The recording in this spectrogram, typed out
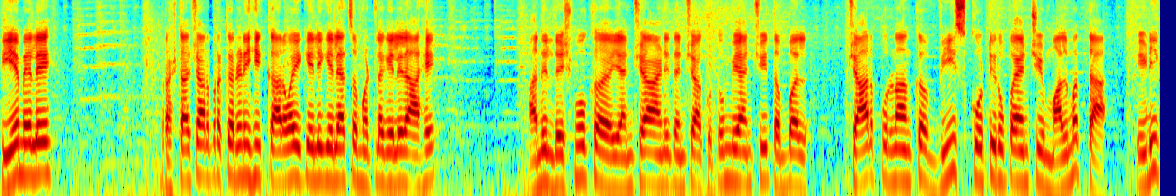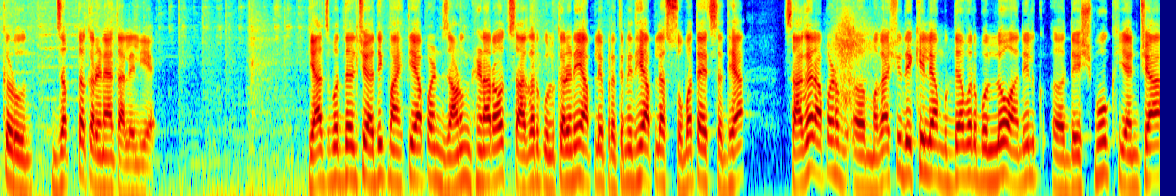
पी एम एल ए भ्रष्टाचार प्रकरणी ही कारवाई केली गेल्याचं म्हटलं गेलेलं आहे. अनिल देशमुख यांच्या आणि त्यांच्या कुटुंबियांची तब्बल चार पूर्णांक वीस कोटी रुपयांची मालमत्ता ईडीकडून जप्त करण्यात आलेली आहे. याचबद्दलची अधिक माहिती आपण जाणून घेणार आहोत. सागर कुलकर्णी आपले प्रतिनिधी आपल्यासोबत आहेत सध्या. सागर आपण मगाशी देखील या मुद्द्यावर बोललो. अनिल देशमुख यांच्या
